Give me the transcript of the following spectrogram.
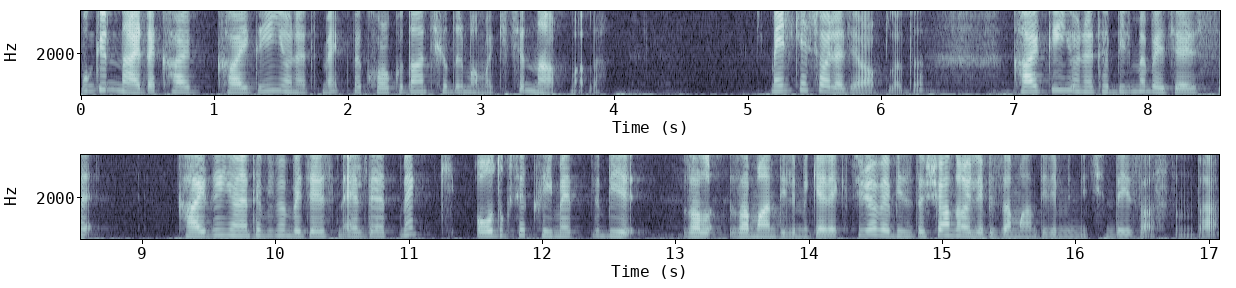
Bugünlerde kay- kaygıyı yönetmek ve korkudan çıldırmamak için ne yapmalı? Melike şöyle cevapladı. Kaygıyı yönetebilme becerisi kaygıyı yönetebilme becerisini elde etmek oldukça kıymetli bir zaman dilimi gerektiriyor ve biz de şu an öyle bir zaman diliminin içindeyiz aslında.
